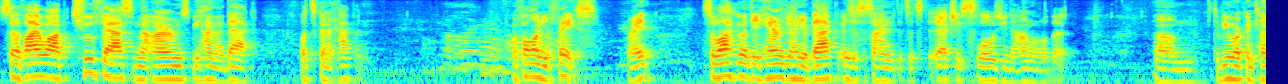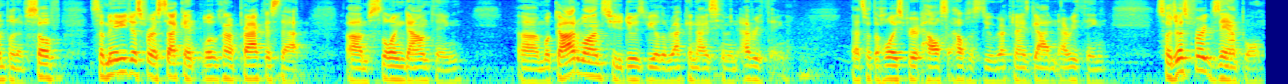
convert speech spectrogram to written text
So if I walk too fast with my arms behind my back, what's going to happen? I'll fall on your face, right? So walking with your hands behind your back is just a sign that it actually slows you down a little bit um, to be more contemplative. So, so maybe just for a second, we'll kind of practice that um, slowing down thing. Um, what God wants you to do is be able to recognize Him in everything. That's what the Holy Spirit helps, helps us do, recognize God in everything. So, just for example,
